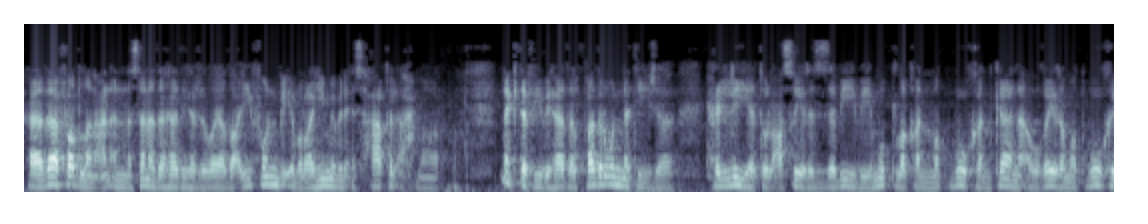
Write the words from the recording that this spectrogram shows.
هذا فضلا عن أن سند هذه الرواية ضعيف بإبراهيم بن إسحاق الأحمر. نكتفي بهذا القدر والنتيجة. حلية العصير الزبيبي مطلقا مطبوخا كان أو غير مطبوخ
